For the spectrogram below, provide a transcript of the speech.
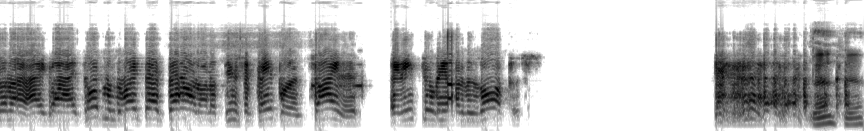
when I, I, I told him to write that down on a piece of paper and sign it, and he threw me out of his office. yeah, yeah.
